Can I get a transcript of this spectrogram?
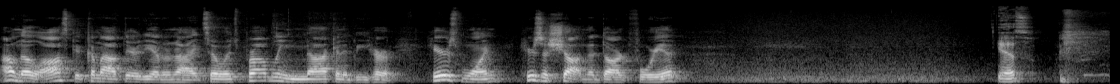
I don't know. Oscar come out there the other night, so it's probably not going to be her. Here's one. Here's a shot in the dark for you. yes,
